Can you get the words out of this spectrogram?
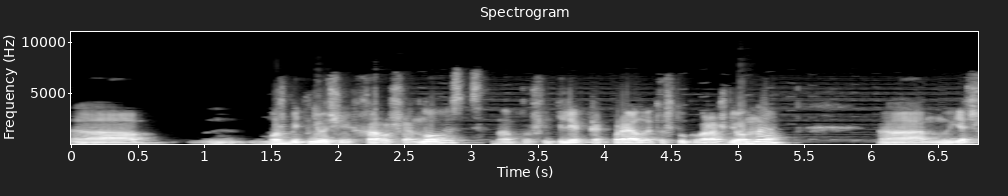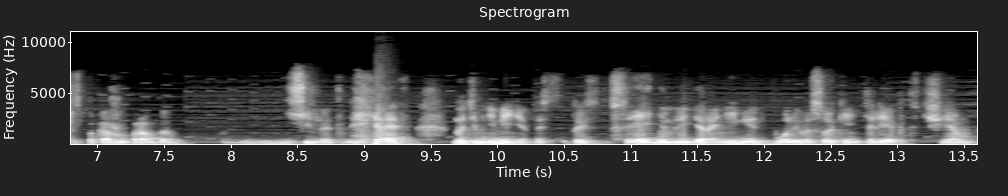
Может быть, не очень хорошая новость, да, потому что интеллект, как правило, это штука врожденная. Ну, я сейчас покажу, правда, не сильно это влияет, но тем не менее. То есть, то есть в среднем лидеры, они имеют более высокий интеллект, чем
